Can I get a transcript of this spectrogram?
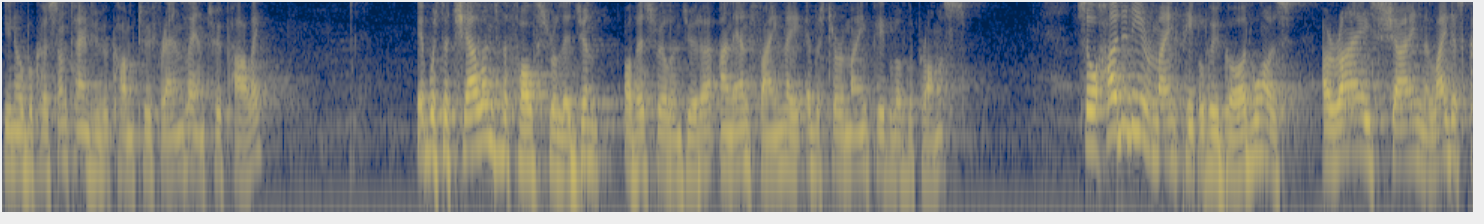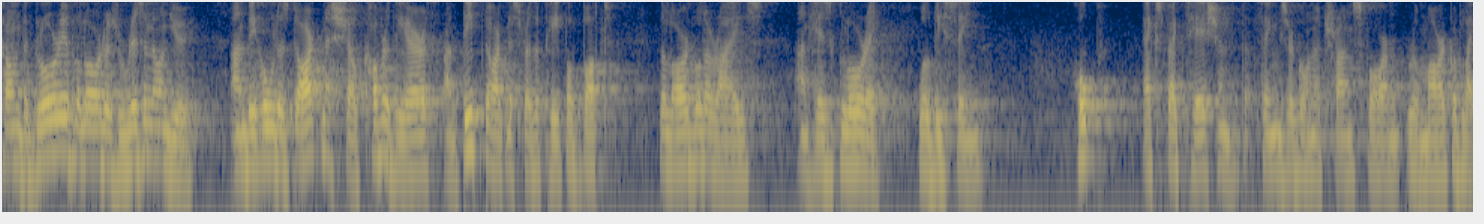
you know, because sometimes we become too friendly and too pally. It was to challenge the false religion of Israel and Judah, and then finally, it was to remind people of the promise. So, how did he remind people who God was? Arise, shine, the light has come, the glory of the Lord has risen on you. And behold, as darkness shall cover the earth, and deep darkness for the people, but the Lord will arise, and his glory will be seen. Hope, expectation that things are going to transform remarkably.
